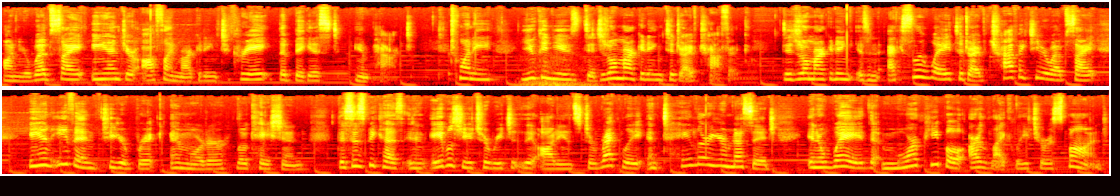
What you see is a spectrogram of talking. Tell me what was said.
on your website and your offline marketing to create the biggest impact. 20, you can use digital marketing to drive traffic. Digital marketing is an excellent way to drive traffic to your website and even to your brick and mortar location. This is because it enables you to reach the audience directly and tailor your message in a way that more people are likely to respond.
